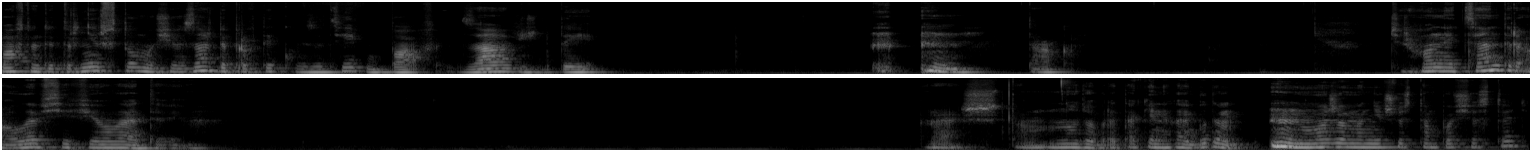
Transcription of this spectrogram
бафнути турнір в тому, що я завжди практикую за ці бафи. Завжди. Так. Червоний центр, але всі фіолетові. Решта. Ну добре, так і нехай буде. Може мені щось там пощастить?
